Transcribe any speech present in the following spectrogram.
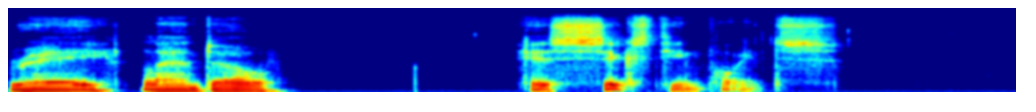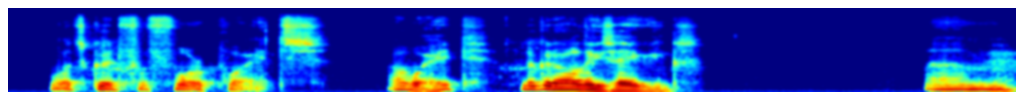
Rey Lando is 16 points. What's good for four points? Oh, wait. Look at all these savings. Um,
